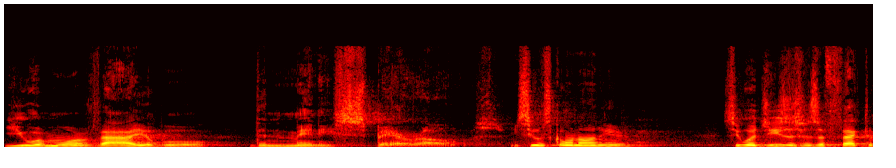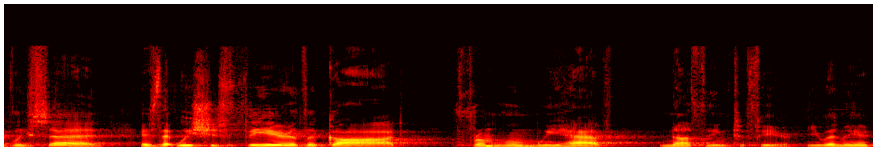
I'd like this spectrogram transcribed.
You are more valuable than many sparrows. You see what's going on here? See, what Jesus has effectively said is that we should fear the God from whom we have nothing to fear. You with me here?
